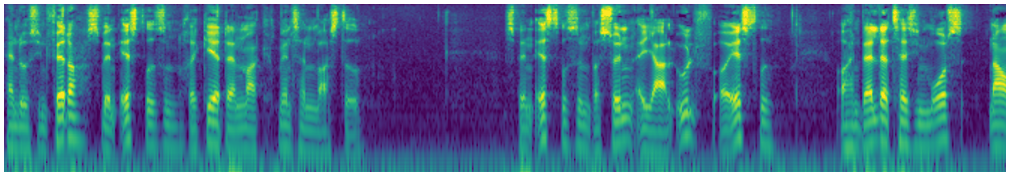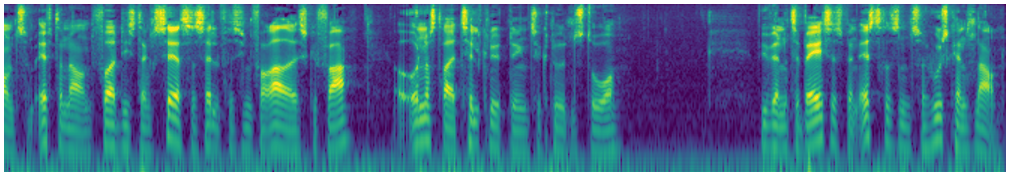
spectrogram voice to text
Han lod sin fætter, Svend Estridsen, regere Danmark, mens han var afsted. Svend Estridsen var søn af Jarl Ulf og Estrid, og han valgte at tage sin mors navn som efternavn for at distancere sig selv fra sin forræderiske far og understrege tilknytningen til Knud den Store. Vi vender tilbage til Svend Estridsen, så husk hans navn.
